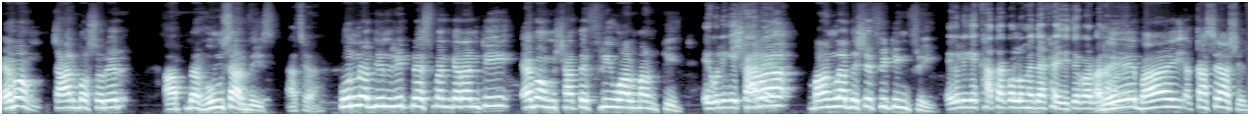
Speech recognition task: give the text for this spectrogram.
এবং চার বছরের আপনার হোম সার্ভিস আচ্ছা। পনেরো দিন রিপ্লেসমেন্ট গ্যারান্টি এবং সাথে ফ্রি ওয়াল মাউন্ট কিট এগুলিকে সারা বাংলাদেশে ফিটিং ফ্রি এগুলিকে খাতা কলমে দেখাই দিতে পারবে আরে ভাই কাছে আসেন।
